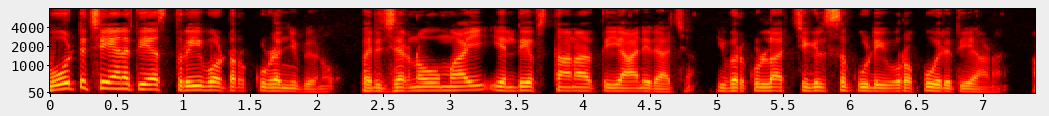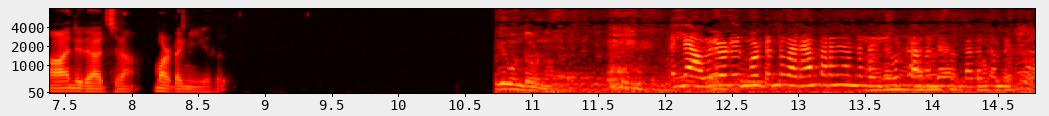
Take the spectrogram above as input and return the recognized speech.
vote ചെയ്യാനെത്തിയ സ്ത്രീ വോട്ടർ കുഴഞ്ഞു വീണു. പരിചരണവുമായി എൽ ഡി എഫ് സ്ഥാനാർത്ഥി ആനിരാജ ഇവർക്കുള്ള ചികിത്സ കൂടി ഉറപ്പുവരുത്തിയാണ് ആനിരാജ മടങ്ങിയത്. അല്ല അവരോട് ഇങ്ങോട്ടൊന്ന് വരാൻ പറഞ്ഞല്ലോ ഇവർക്ക് അങ്ങനെ നടക്കാൻ പറ്റുമോ?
